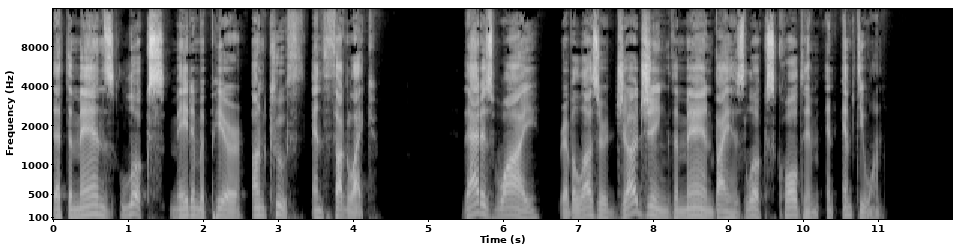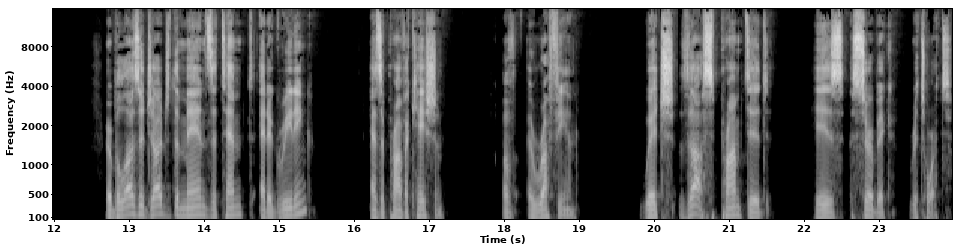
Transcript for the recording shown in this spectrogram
that the man's looks made him appear uncouth and thug like. That is why Rebbe Lazar, judging the man by his looks, called him an empty one. Rebbe Lazar judged the man's attempt at a greeting as a provocation of a ruffian, which thus prompted his acerbic retort.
